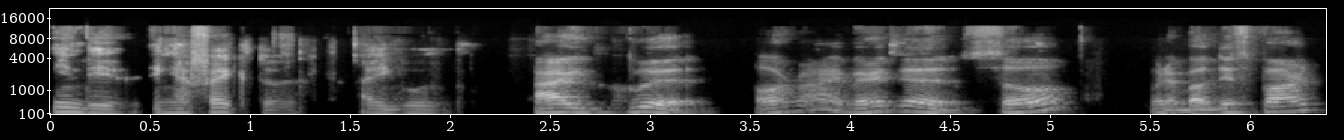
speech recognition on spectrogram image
Indeed, in effect, I would. I would. All right, very good. So, what about this part?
